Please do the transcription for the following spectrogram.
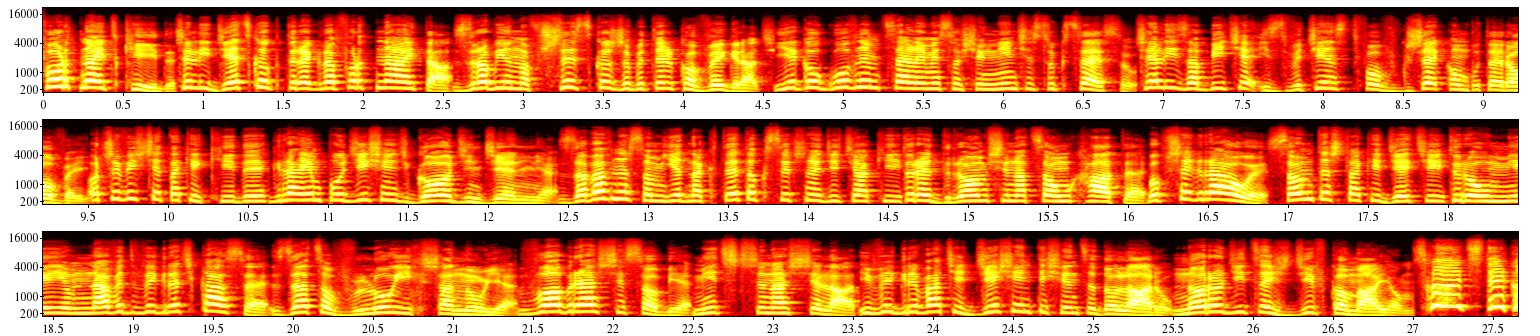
Fortnite Kid, czyli dziecko, które gra Fortnite'a. Zrobił no wszystko, żeby tylko wygrać. Jego głównym celem jest osiągnięcie sukcesu, czyli zabicie i zwycięstwo w grze komputerowej. Oczywiście takie kidy grają po 10 godzin dziennie. Zabawne są jednak te toksyczne dzieciaki, które drą się na całą chatę, bo przegrały. Są też takie dzieci, które umieją nawet wygrać kasę, za co Wlu ich szanuje. Wyobraźcie sobie, mieć 13 lat i wygrywacie 10 tysięcy dolarów. No rodzice zdziwko mają. Schodź z tego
